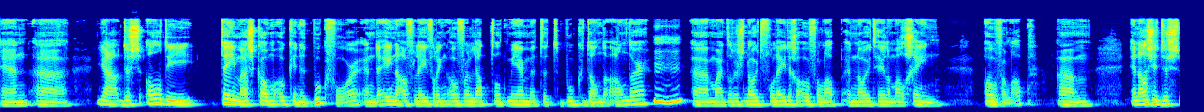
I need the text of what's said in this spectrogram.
En uh, ja, dus al die thema's komen ook in het boek voor. En de ene aflevering overlapt wat meer met het boek dan de ander. Mm -hmm. uh, maar er is nooit volledige overlap en nooit helemaal geen overlap. Um, en als je dus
